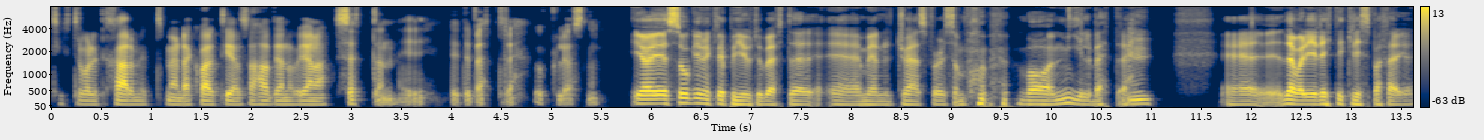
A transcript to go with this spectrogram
tyckte det var lite charmigt med den där kvaliteten så hade jag nog gärna sett den i lite bättre upplösning. Jag såg ju en klipp på YouTube efter eh, med en transfer som var mil bättre. Mm. Eh, där var det ju riktigt krispa färger.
